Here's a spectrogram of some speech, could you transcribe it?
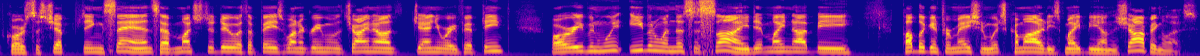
Of course, the shifting sands have much to do with the Phase 1 agreement with China on January 15th, or even when, even when this is signed, it might not be public information which commodities might be on the shopping list.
